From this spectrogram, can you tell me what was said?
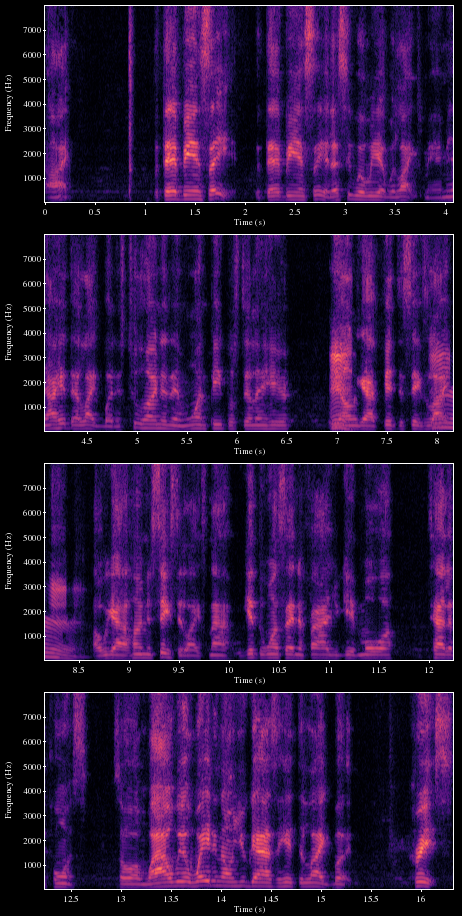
All right. With that being said, with that being said, let's see where we at with likes, man. I mean, I hit that like button. It's 201 people still in here. We Mm. only got 56 likes. Mm. Oh, we got 160 likes now. We get the 175, you get more tally points. So um, while we're waiting on you guys to hit the like button, Chris,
